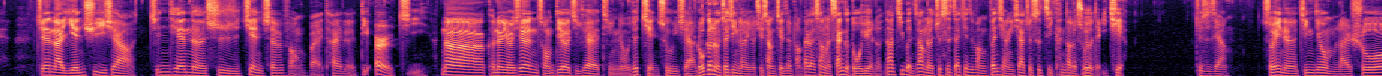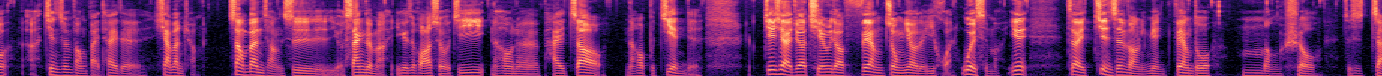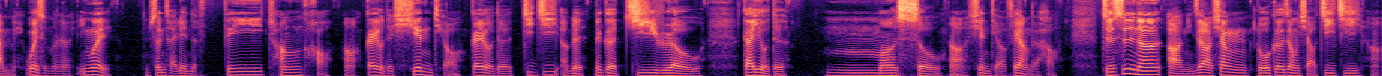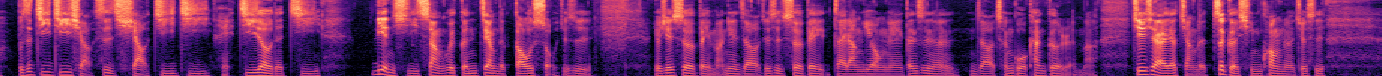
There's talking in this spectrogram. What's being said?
今天来延续一下，今天呢是健身房百态的第二集。那可能有些人从第二集开始听呢，我就简述一下。罗哥呢最近呢有去上健身房，大概上了三个多月了。那基本上呢就是在健身房分享一下，就是自己看到的所有的一切，就是这样。所以呢，今天我们来说啊，健身房百态的下半场。上半场是有三个嘛，一个是滑手机，然后呢拍照，然后不见的。接下来就要切入到非常重要的一环，为什么？因为在健身房里面非常多猛兽，这是赞美。为什么呢？因为身材练得非常好啊，该有的线条，该有的肌肌啊，不是那个肌肉，该有的 muscle 啊，线条非常的好。只是呢，啊，你知道像罗哥这种小鸡鸡啊。不是鸡鸡小，是小鸡鸡，嘿，肌肉的肌。练习上会跟这样的高手，就是有些设备嘛，你也知道，就是设备在狼用哎，但是呢，你知道成果看个人嘛。接下来要讲的这个情况呢，就是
